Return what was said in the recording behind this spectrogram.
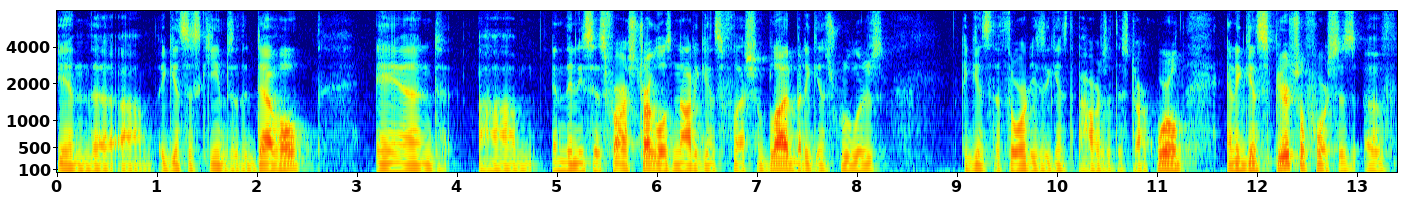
in the um, against the schemes of the devil. And um, and then he says, For our struggle is not against flesh and blood, but against rulers, against authorities, against the powers of this dark world, and against spiritual forces of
